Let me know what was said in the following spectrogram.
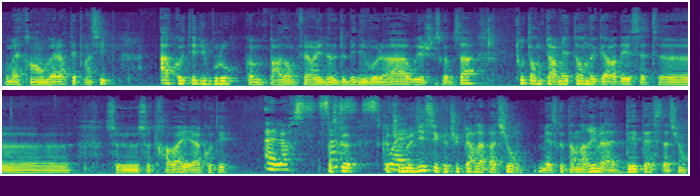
pour mettre en valeur tes principes à côté du boulot, comme par exemple faire une œuvre de bénévolat ou des choses comme ça, tout en te permettant de garder cette, euh, ce, ce travail à côté. Alors, ça, Parce que ce que tu me dis, c'est que tu perds la passion, mais est-ce que tu en arrives à la détestation?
